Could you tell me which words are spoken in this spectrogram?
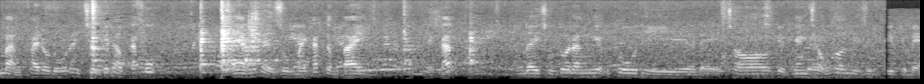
Phiên bản file đầu đố này chưa kết hợp cắt bụng. Em có thể dùng máy cắt cầm tay để cắt. Đây chúng tôi đang nghiệm thu thì để cho việc nhanh chóng hơn thì dùng kim để bẻ.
